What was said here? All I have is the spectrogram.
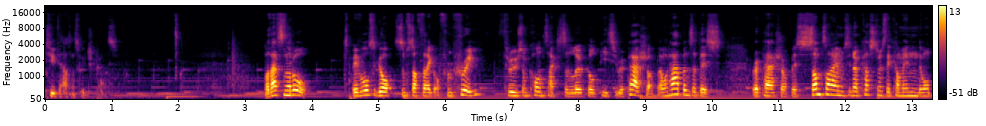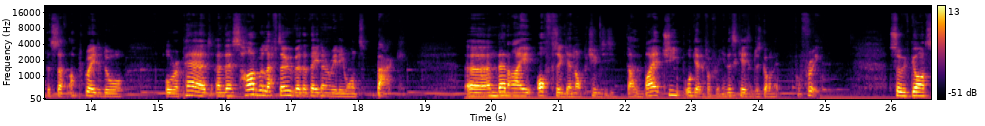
2,000 Swedish crowns. But that's not all. We've also got some stuff that I got from free through some contacts at a local PC repair shop. And what happens at this repair shop is sometimes, you know, customers they come in, they want the stuff upgraded or or repaired, and there's hardware left over that they don't really want back. Uh, and then I often get an opportunity to either buy it cheap or get it for free. In this case, I've just gotten it for free. So we've got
